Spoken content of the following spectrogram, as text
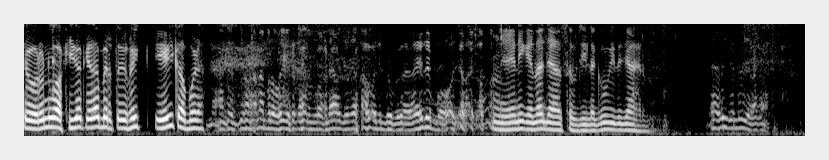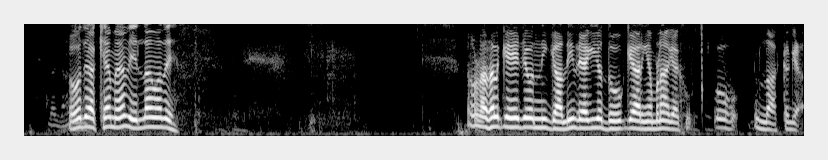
ਤੇ ਹੋਰ ਉਹਨੂੰ ਆਖੀ ਦਾ ਕਿਹਦਾ ਮੇਰੇ ਤੋਂ ਇਹੋ ਹੀ, ਇਹ ਨਹੀਂ ਕੰਮ ਹੋਣਾ। ਇਹ ਤੇ ਨਹੀਂ ਕਹਿੰਦਾ ਜਾਂ ਸਬਜ਼ੀ ਲੱਗੂਗੀ ਤੇ ਜਾਂ ਫਿਰ ਉਹ ਤੇ ਆਖਿਆ ਮੈਂ ਵੇਲਾ ਵਾਂ ਤੇ। ਹੁਣ ਅਸਲ ਕੇ ਜੋ ਉਨੀ ਗੱਲ ਹੀ ਨਹੀਂ ਰਹਿ ਗਈ ਉਹ ਦੋ ਕਿਆਰੀਆਂ ਬਣਾ ਗਿਆ ਖੂ ਉਹ ਲੱਕ ਗਿਆ।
